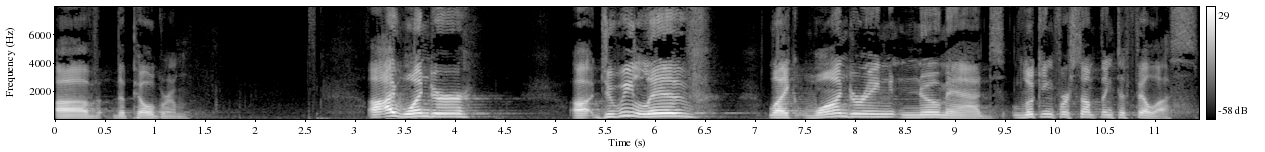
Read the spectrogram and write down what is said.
of the pilgrim. Uh, I wonder uh, do we live like wandering nomads looking for something to fill us?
